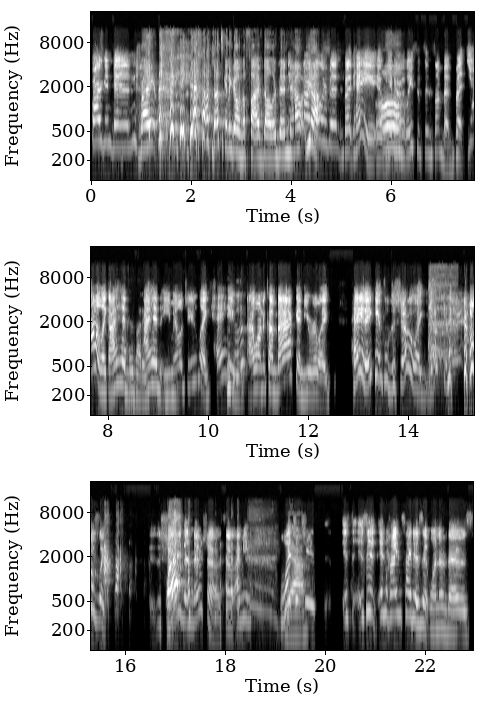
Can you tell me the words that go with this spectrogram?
bargain bin. Right? yeah, that's gonna go in the five dollar bin now. $5 yeah. bin, but hey, it, oh. you know, oh. at least it's in some bin. But yeah, like I had, Everybody. I had emailed you like, hey, mm-hmm. I want to come back, and you were like, hey, they canceled the show like yesterday. I was like, show what? then no show. So I mean, what yeah. did you? Is is it in hindsight? Is it one of those?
